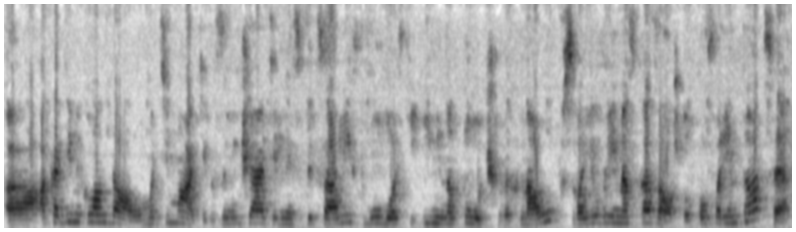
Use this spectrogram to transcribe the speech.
академик Ландау, математик, замечательный специалист в области именно той точных наук в свое время сказал, что профориентация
